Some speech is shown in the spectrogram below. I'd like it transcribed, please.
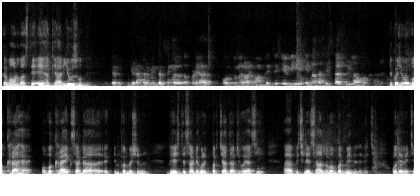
ਕਰਵਾਉਣ ਵਾਸਤੇ ਇਹ ਹਥਿਆਰ ਯੂਜ਼ ਹੁੰਦੇ ਨੇ। ਜਿਹੜਾ ਹਰਵਿੰਦਰ ਸਿੰਘ ਫੜਿਆ ਫੋਰਚੂਨਰ ਵਾਲੇ ਮਾਮਲੇ 'ਚ ਇਹ ਵੀ ਇਹਨਾਂ ਦਾ ਹਿੱਸਾ ਸੀ ਜਾਂ ਵੱਖਰਾ? ਦੇਖੋ ਜੀ ਉਹ ਵੱਖਰਾ ਹੈ। ਉਹ ਵੱਖਰਾ ਇੱਕ ਸਾਡਾ ਇਨਫੋਰਮੇਸ਼ਨ ਬੇਸ ਤੇ ਸਾਡੇ ਕੋਲ ਇੱਕ ਪਰਚਾ ਦਰਜ ਹੋਇਆ ਸੀ ਪਿਛਲੇ ਸਾਲ ਨਵੰਬਰ ਮਹੀਨੇ ਦੇ ਵਿੱਚ। ਉਹਦੇ ਵਿੱਚ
